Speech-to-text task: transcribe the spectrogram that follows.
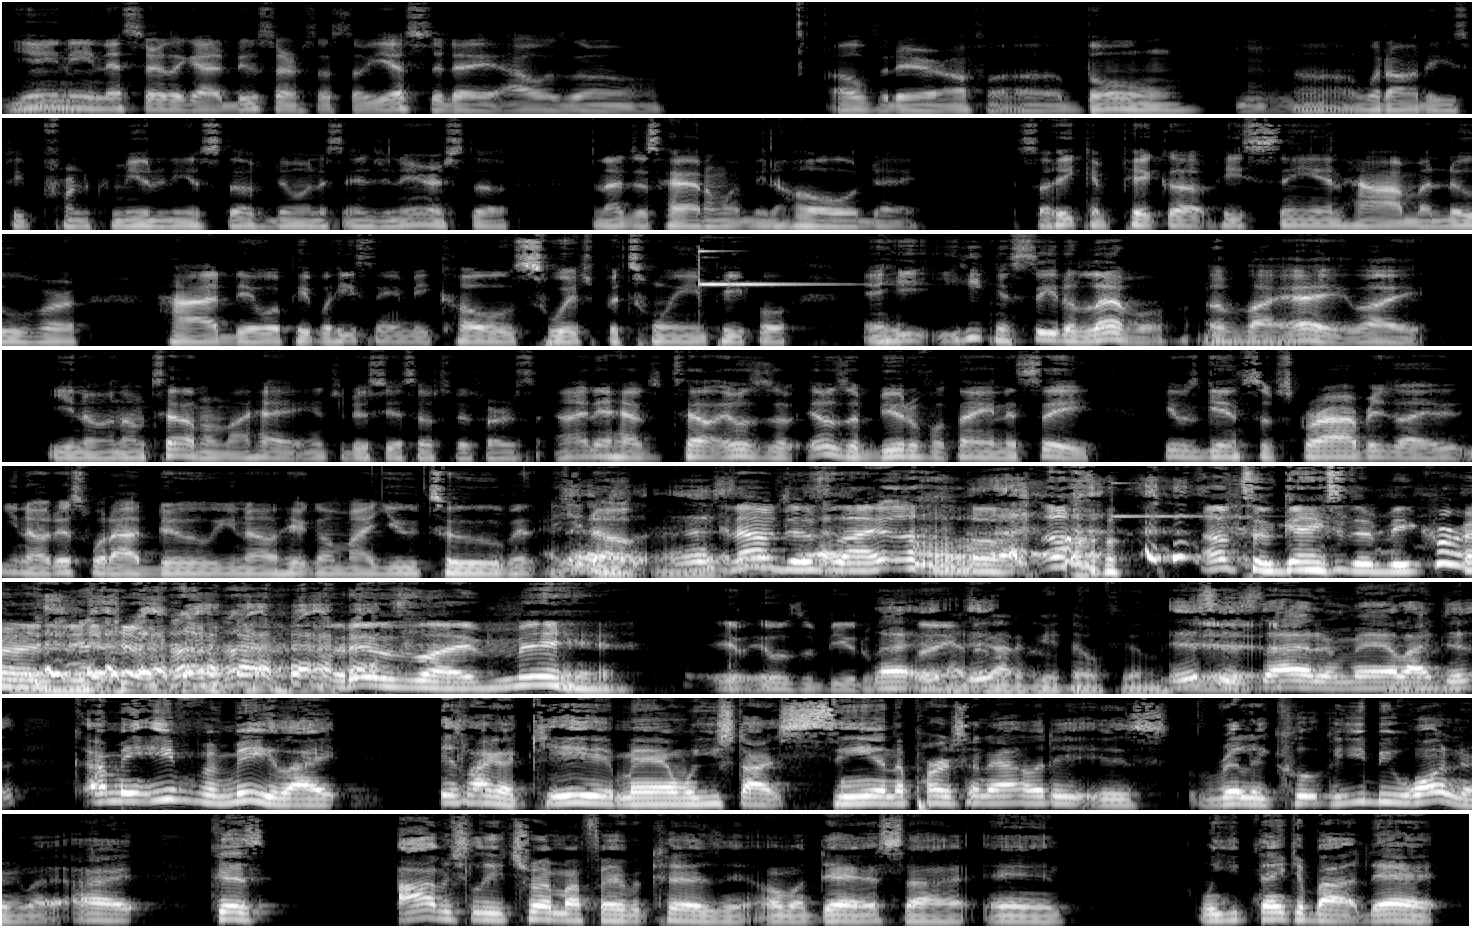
You ain't even necessarily got to do certain stuff. So yesterday I was um over there off of uh, Boom uh, with all these people from the community and stuff doing this engineering stuff, and I just had them with me the whole day, so he can pick up. He's seeing how I maneuver, how I deal with people. He's seeing me code switch between people, and he he can see the level of like, mm-hmm. hey, like you know, and I'm telling him like, hey, introduce yourself to this person. And I didn't have to tell. It was a, it was a beautiful thing to see. He was getting subscribers, like, you know, this is what I do, you know, here go my YouTube, and you know, That's and I'm just fun. like, oh, oh, I'm too gangster to be crying. but it was like, man, it, it was a beautiful Like, thing. That's gotta be a dope feeling. It's Yeah. exciting, man. Like just, I mean, even for me, like it's like a kid, man. When you start seeing the personality, is really cool. Cause you be wondering, like, all right, cause obviously Troy, my favorite cousin on my dad's side, and when you think about that,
